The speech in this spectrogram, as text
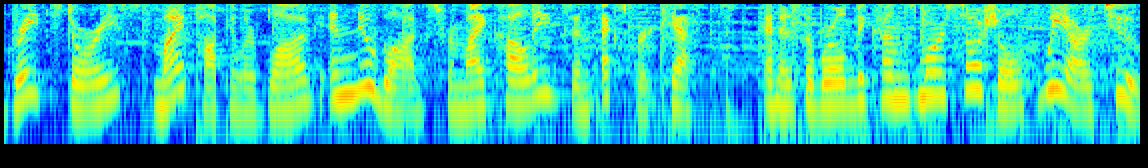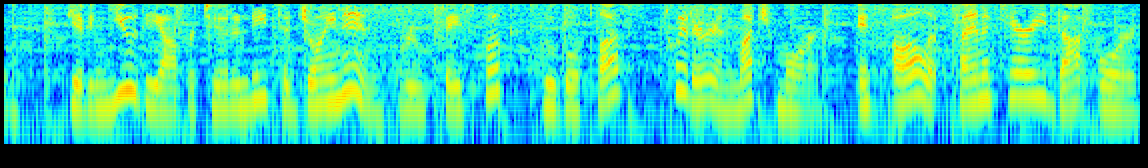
great stories, my popular blog, and new blogs from my colleagues and expert guests. And as the world becomes more social, we are too, giving you the opportunity to join in through Facebook, Google, Twitter, and much more. It's all at planetary.org.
